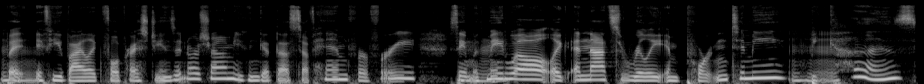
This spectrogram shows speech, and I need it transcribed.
But Mm-hmm. if you buy like full price jeans at Nordstrom, you can get that stuff hemmed for free. Same with Mm-hmm. Madewell, like, and that's really important to me Mm-hmm. because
